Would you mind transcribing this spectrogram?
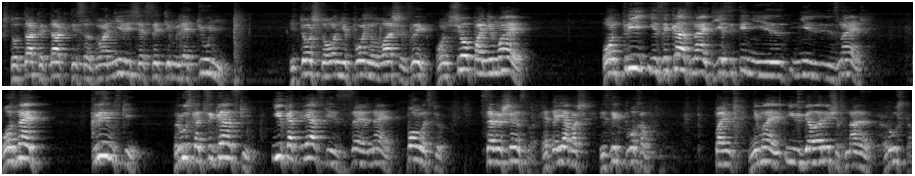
что так и так ты созвонились с этим лятюни, и то, что он не понял ваш язык, он все понимает, он три языка знает, если ты не, не знаешь. Он знает крымский, русско-цыганский и котлярский знает полностью совершенство. Это я ваш язык плохо понимаю и говорю сейчас на русском.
